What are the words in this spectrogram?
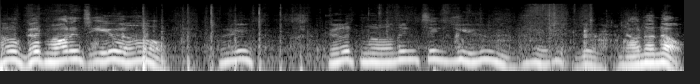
Oh, good morning to you all. Good morning to you. No, no, no.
